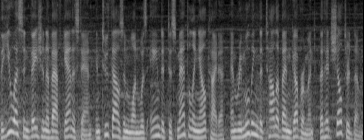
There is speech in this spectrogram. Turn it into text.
The U.S. invasion of Afghanistan in 2001 was aimed at dismantling al Qaeda and removing the Taliban government that had sheltered them.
